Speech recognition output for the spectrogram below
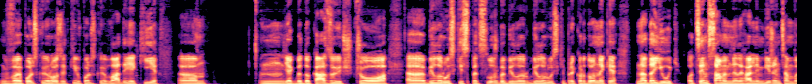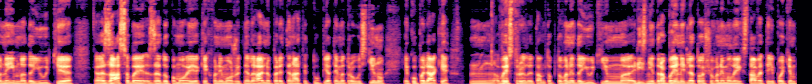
в польської розвідки, в польської влади, які. Якби доказують, що е, білоруські спецслужби, білор- білоруські прикордонники надають оцим самим нелегальним біженцям. Вони їм надають е, засоби, за допомогою яких вони можуть нелегально перетинати ту п'ятиметрову стіну, яку поляки вистроїли там. Тобто вони дають їм е, різні драбини для того, щоб вони могли їх ставити і потім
